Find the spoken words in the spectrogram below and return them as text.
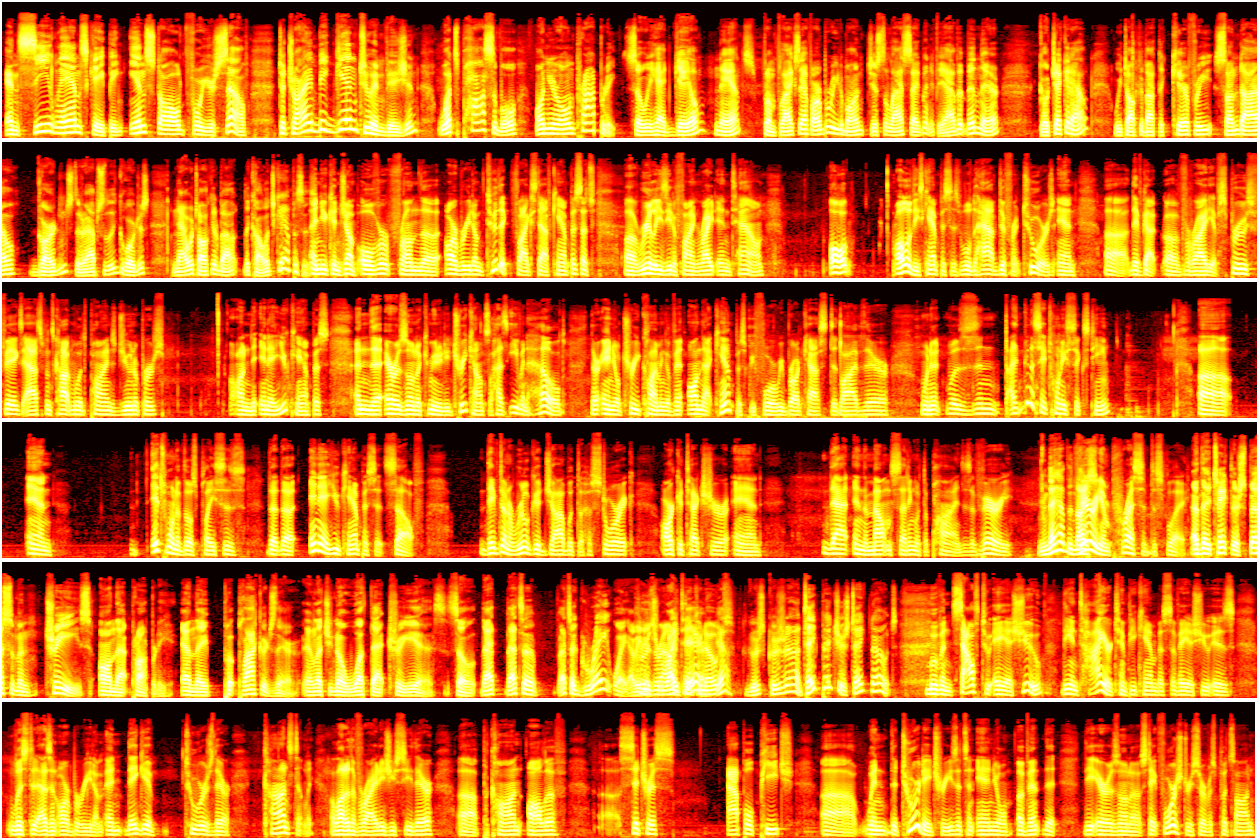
and see landscaping installed for yourself to try and begin to envision what's possible on your own property. So we had Gail Nance from Flagstaff Arboretum on just the last segment. If you haven't been there, go check it out. We talked about the carefree sundial gardens that are absolutely gorgeous. Now we're talking about the college campuses. And you can jump over from the Arboretum to the Flagstaff campus. That's uh, real easy to find right in town. All, all of these campuses will have different tours, and uh, they've got a variety of spruce, figs, aspens, cottonwoods, pines, junipers on the NAU campus. And the Arizona Community Tree Council has even held their annual tree climbing event on that campus before we broadcasted live there when it was in, I'm going to say 2016. Uh, and it's one of those places that the NAU campus itself, they've done a real good job with the historic architecture and that in the mountain setting with the pines is a very And they have the nice very impressive display. and they take their specimen trees on that property and they put placards there and let you know what that tree is. So that that's a that's a great way. I mean, Cruise it's around right and take your notes. Yeah, cruise, cruise around, take pictures, take notes. Moving south to ASU, the entire Tempe campus of ASU is listed as an arboretum, and they give tours there constantly. A lot of the varieties you see there uh, pecan, olive, uh, citrus, apple, peach. Uh, when the tour day trees, it's an annual event that the Arizona State Forestry Service puts on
